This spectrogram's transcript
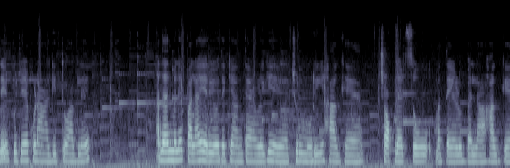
ದೇವ್ರ ಪೂಜೆ ಕೂಡ ಆಗಿತ್ತು ಆಗಲೇ. ಅದಾದಮೇಲೆ ಫಲ ಎರೆಯೋದಕ್ಕೆ ಅಂತ ಅವಳಿಗೆ ಚುರುಮುರಿ ಹಾಗೆ ಚಾಕ್ಲೇಟ್ಸು, ಮತ್ತು ಎಳ್ಳು ಬೆಲ್ಲ ಹಾಗೆ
